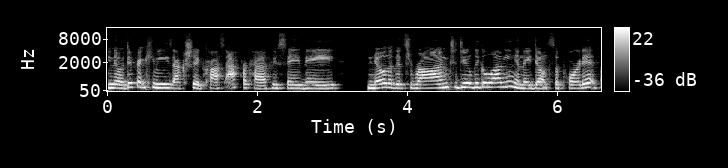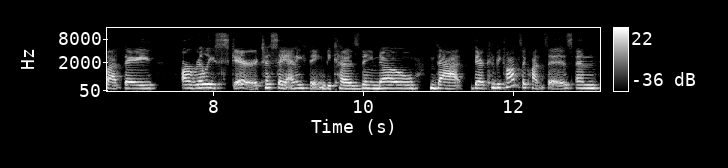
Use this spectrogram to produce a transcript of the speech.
you know, different communities actually across Africa who say they know that it's wrong to do illegal logging and they don't support it, but they are really scared to say anything because they know that there could be consequences and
